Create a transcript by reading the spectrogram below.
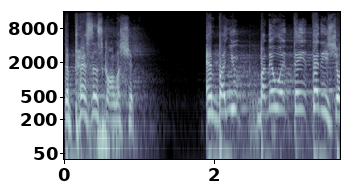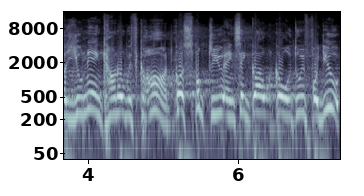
the president scholarship. And but you but they were, they, that is your unique encounter with God. God spoke to you and said, God, God will do it for you.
